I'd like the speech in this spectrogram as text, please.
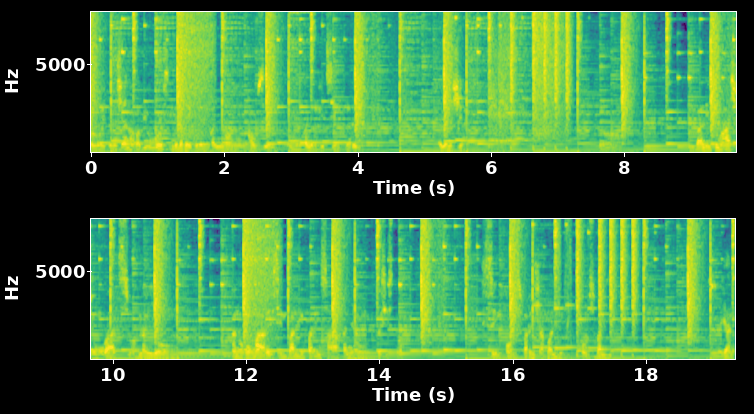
So, ito na siya, mga ka-viewers. Nilagay ko na yung kanyang housing, yung kanyang heatsink na rin. Ayan na siya. Baling tumaas yung watts, wag lang yung ano kung maaari, same value pa rin sa kanyang resistor. Same ohms pa rin siya value, ohms value. So, ayan.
